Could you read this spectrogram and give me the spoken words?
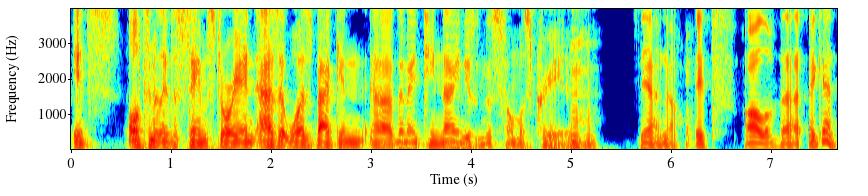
it's ultimately the same story, and as it was back in uh, the 1990s when this film was created. Mhm. Yeah, no, it's all of that. Again,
